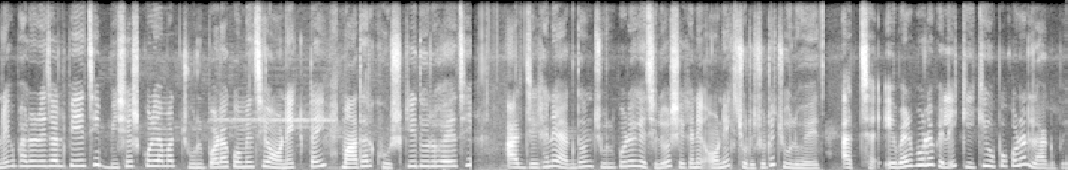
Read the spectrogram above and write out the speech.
অনেক ভালো রেজাল্ট পেয়েছি, বিশেষ করে আমার চুল পড়া কমেছে অনেকটাই, মাথার খুশকি দূর হয়েছে, আর যেখানে একদম চুল পড়ে গেছিল, সেখানে অনেক ছোট ছোট চুল হয়েছে। আচ্ছা এবার বলে ফেলি কি কি উপকরণ লাগবে।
